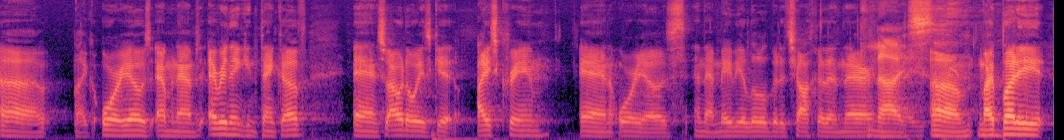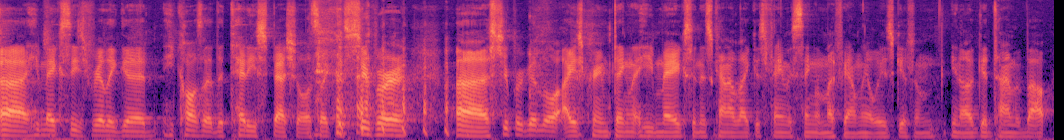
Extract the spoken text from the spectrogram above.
uh, like Oreos, M and M's, everything you can think of. And so I would always get ice cream and Oreos, and then maybe a little bit of chocolate in there. Nice. Um, my buddy, uh, he makes these really good. He calls it the Teddy Special. It's like the super, uh, super good little ice cream thing that he makes, and it's kind of like his famous thing that my family always gives him, you know, a good time about.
